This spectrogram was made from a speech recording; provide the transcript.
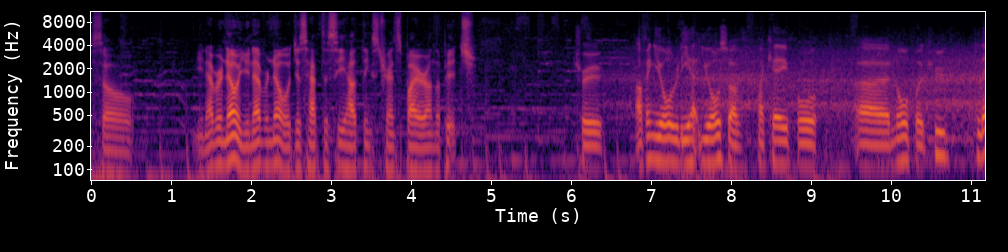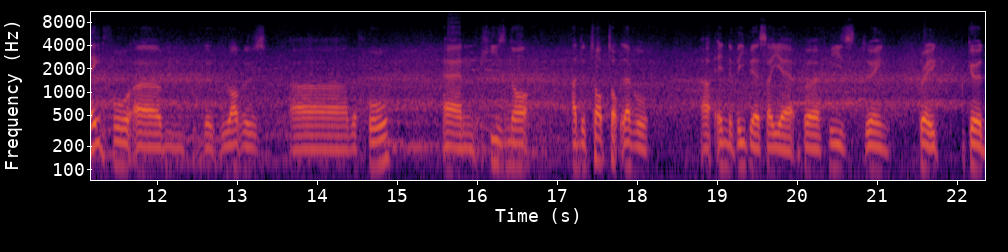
So you never know. You never know. We'll just have to see how things transpire on the pitch. True. I think you already you also have Paquet for uh, Norfolk, who played for um, the Rovers uh, before, and he's not at the top top level uh, in the VPESA yet, but he's doing very good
